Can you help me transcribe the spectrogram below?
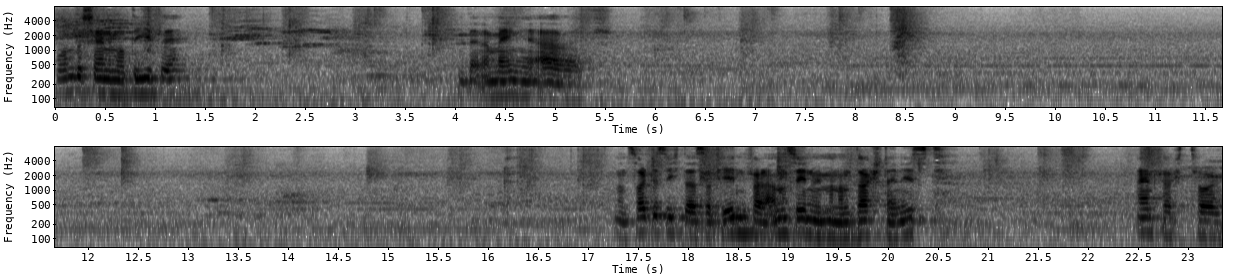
Wunderschöne Motive mit einer Menge Arbeit. Man sollte sich das auf jeden Fall ansehen, wenn man am Dachstein ist. Einfach toll.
